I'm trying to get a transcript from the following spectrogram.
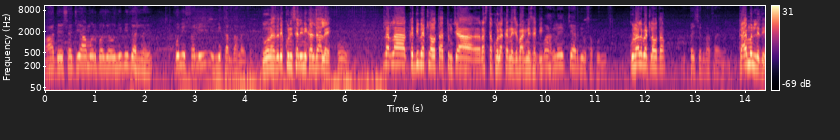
आदेशाची अंमलबजावणी बी झाली नाही. एकोणीस साली निकाल झाला आहे सर. दोन हजार एकोणीस साली निकाल झालाय. हो. हिटलरला कधी भेटला होता तुमच्या रस्ता खुला करण्याच्या मागणीसाठी? मागल्या एक चार दिवसापूर्वी कुणाला भेटला होता? तहसीलदार साहेबांना. काय म्हणले ते?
